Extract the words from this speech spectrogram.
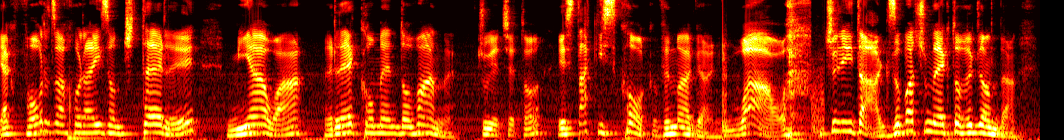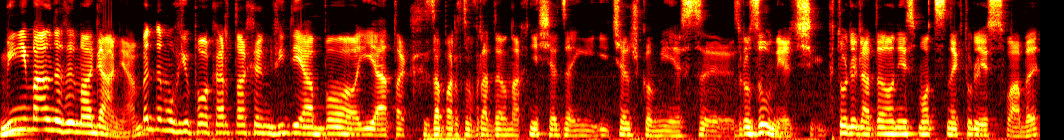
jak Forza Horizon 4 miała rekomendowane. Czujecie to? Jest taki skok wymagań. Wow! Czyli tak, zobaczmy jak to wygląda. Minimalne wymagania. Będę mówił po kartach Nvidia, bo ja tak za bardzo w Radeonach nie siedzę i, i ciężko mi jest y, zrozumieć, który Radeon jest mocny, który jest słaby.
